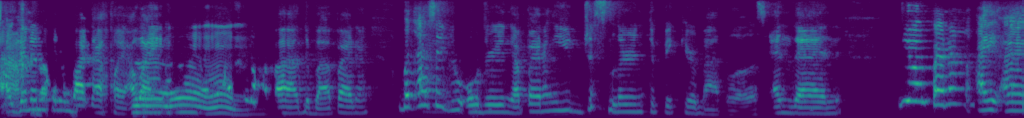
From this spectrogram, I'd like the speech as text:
Ay, Ah. ganun ako nung bata ako. Eh. Away. Mm. Sino ka ba, di ba? Parang, but as I grew older yun nga, parang you just learn to pick your battles. And then, yun, parang I, I,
